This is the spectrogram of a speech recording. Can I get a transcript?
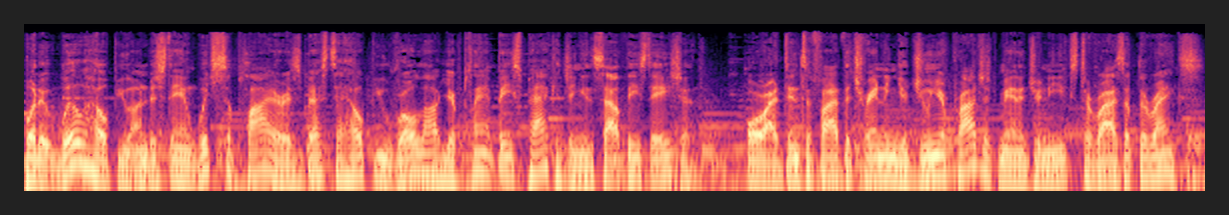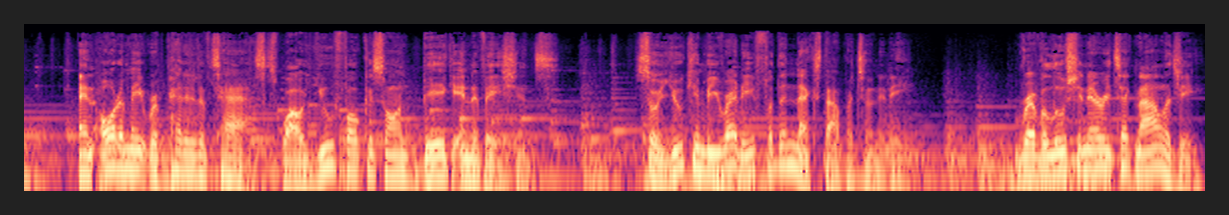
But it will help you understand which supplier is best to help you roll out your plant based packaging in Southeast Asia, or identify the training your junior project manager needs to rise up the ranks, and automate repetitive tasks while you focus on big innovations. So you can be ready for the next opportunity. Revolutionary technology,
